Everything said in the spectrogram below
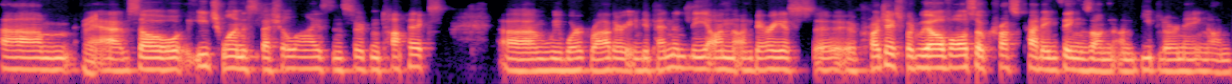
Um, right. so each one is specialized in certain topics. Um, we work rather independently on on various uh, projects, but we have also cross-cutting things on on deep learning, on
